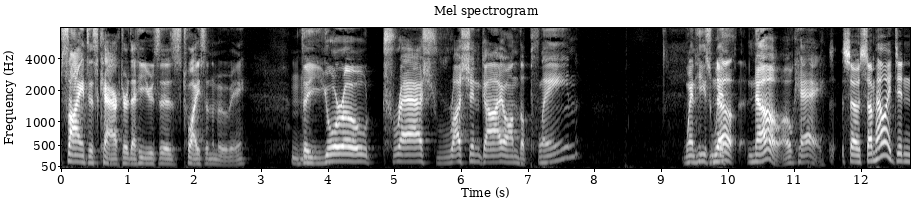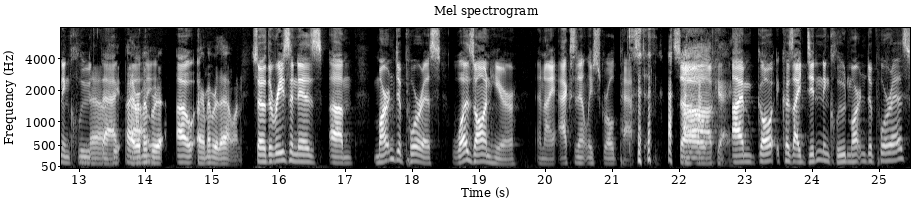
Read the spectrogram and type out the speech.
scientist character that he uses twice in the movie, the Euro trash Russian guy on the plane. When he's No. with no, okay, So, somehow I didn't include No, that. he- I remember- guy. Oh, I remember that one. So the reason is um, Martin DePorres was on here, and I accidentally scrolled past him. So Ah, okay. I'm going because I didn't include Martin DePorres,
